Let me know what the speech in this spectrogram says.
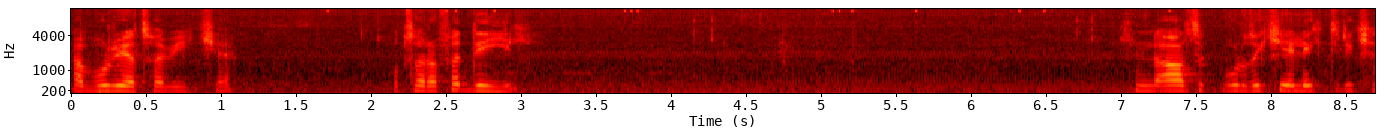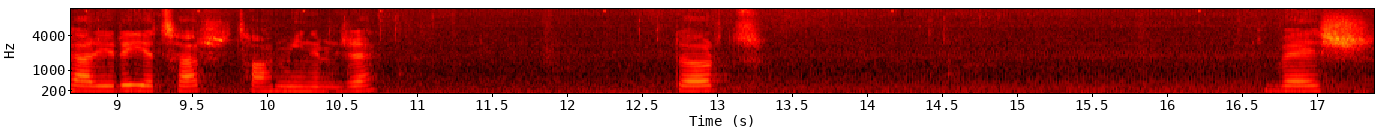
Ha buraya tabii ki. O tarafa değil. Şimdi artık buradaki elektrik her yere yeter tahminimce. 4 5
